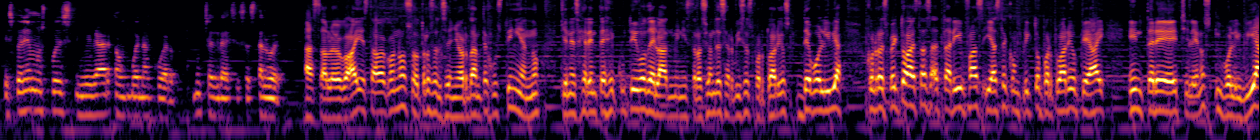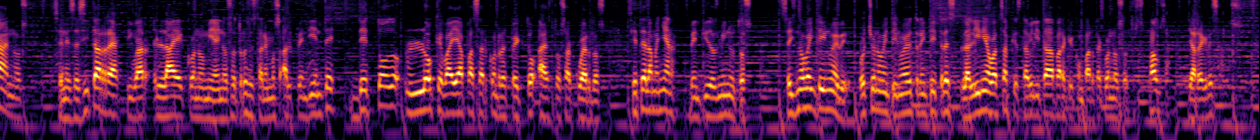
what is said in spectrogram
esperemos pues llegar a un buen acuerdo. Muchas gracias, hasta luego. Hasta luego. Ahí estaba con nosotros el señor Dante Justiniano, quien es gerente ejecutivo de la Administración de Servicios Portuarios de Bolivia, con respecto a estas tarifas y a este conflicto portuario que hay entre chilenos y bolivianos se necesita reactivar la economía y nosotros estaremos al pendiente de todo lo que vaya a pasar con respecto a estos acuerdos. 7 de la mañana, 22 minutos, 699-899-33, la línea WhatsApp que está habilitada para que comparta con nosotros. Pausa, ya regresamos.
